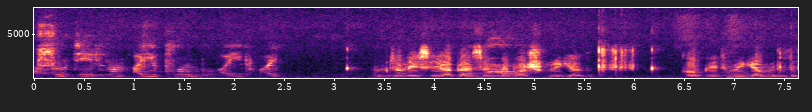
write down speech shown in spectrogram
Kusur değil lan ayıp lan bu ayıp ayıp. Amca neyse ya ben seninle barışmaya geldim. Kavga etmeye gelmedim.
